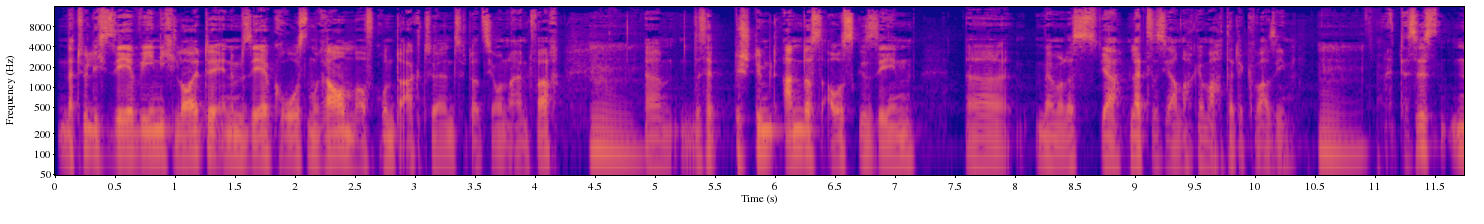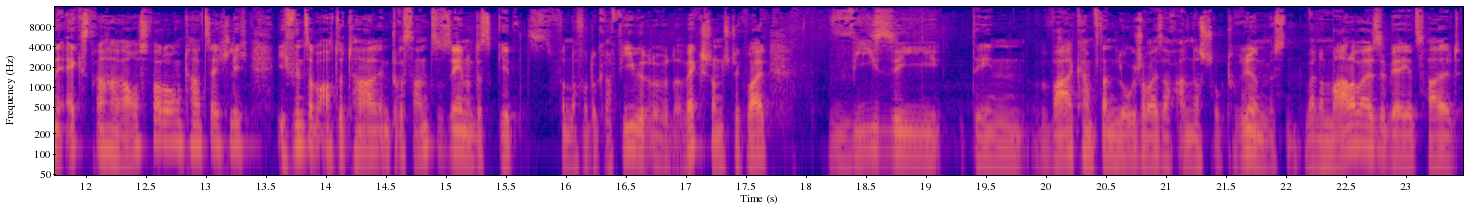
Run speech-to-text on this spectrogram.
natürlich sehr wenig Leute in einem sehr großen Raum aufgrund der aktuellen Situation einfach. Hm. Ähm, das hätte bestimmt anders ausgesehen, äh, wenn man das ja letztes Jahr noch gemacht hätte quasi. Hm. Das ist eine extra Herausforderung tatsächlich. Ich finde es aber auch total interessant zu sehen und das geht von der Fotografie wieder, wieder weg schon ein Stück weit, wie sie den Wahlkampf dann logischerweise auch anders strukturieren müssen. Weil normalerweise wäre jetzt halt,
